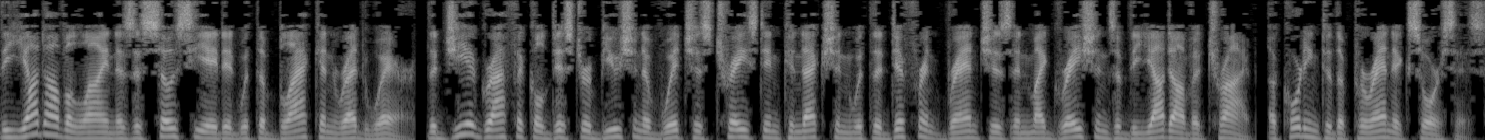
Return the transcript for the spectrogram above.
The Yadava line is associated with the black and red ware, the geographical distribution of which is traced in connection with the different branches and migrations of the Yadava tribe, according to the Puranic sources.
